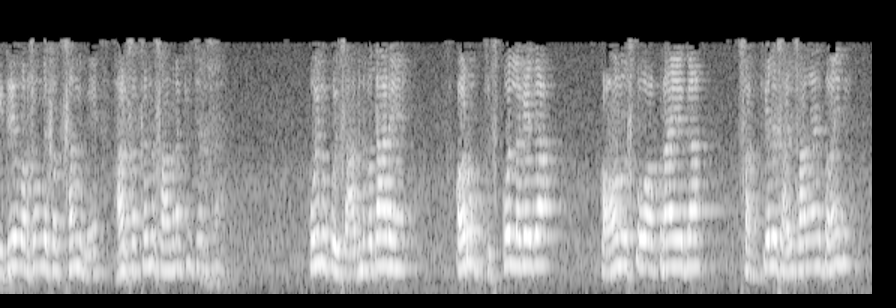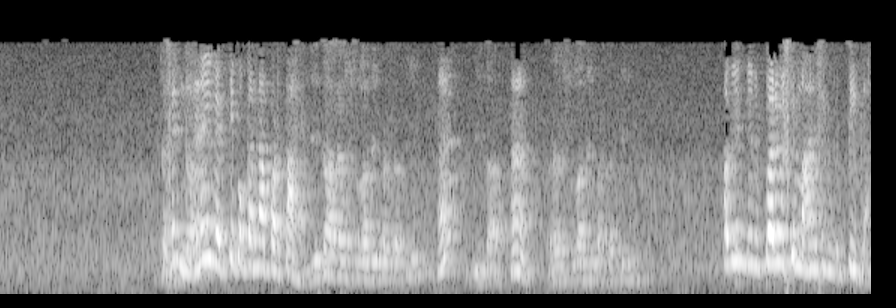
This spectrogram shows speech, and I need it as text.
इतने वर्षों के सत्संग में हर सत्संग में साधना की चर्चा है। कोई ना कोई साधन बता रहे हैं। और वो किसको लगेगा? कौन उसको अपनाएगा? सबके लिए सारी साधनाएँ तो है नहीं। इसे निर्णय व्यक्ति को करना पड़ता है। गीता रजसुला भी पढ़ सकती। है? गीता। रजसुला भी पढ़ सकती। है ये निर्भर है उसकी मानसिक वृत्ति का।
